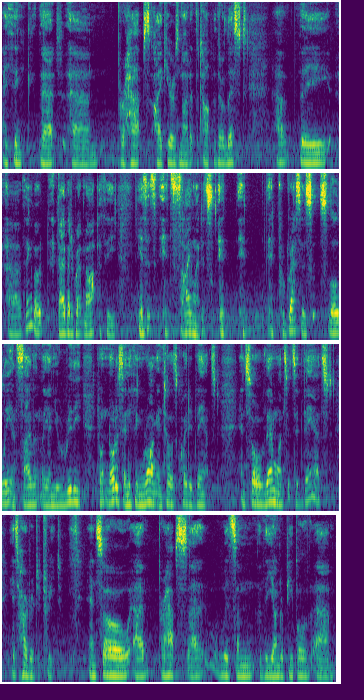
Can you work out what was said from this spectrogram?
I think that um, perhaps eye care is not at the top of their list. Uh, the uh, thing about diabetic retinopathy is it's, it's silent. It's, it, it, it progresses slowly and silently, and you really don't notice anything wrong until it's quite advanced. And so then, once it's advanced, it's harder to treat. And so, uh, perhaps uh, with some of the younger people, um,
